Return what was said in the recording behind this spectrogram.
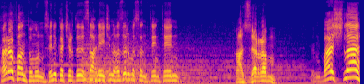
Kara Fantom'un seni kaçırdığı sahne için hazır mısın Tintin? Hazırım. Başla.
